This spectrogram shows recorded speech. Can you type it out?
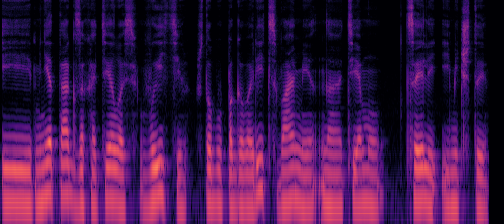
и мне так захотелось выйти, чтобы поговорить с вами на тему цели и мечты.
